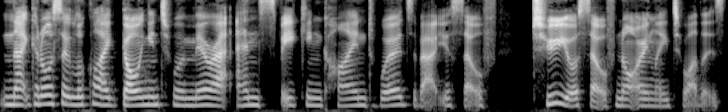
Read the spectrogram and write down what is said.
and that can also look like going into a mirror and speaking kind words about yourself to yourself, not only to others.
